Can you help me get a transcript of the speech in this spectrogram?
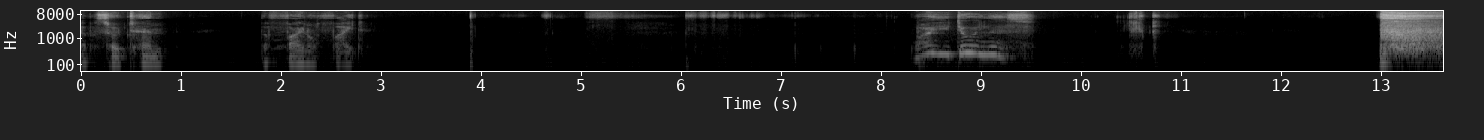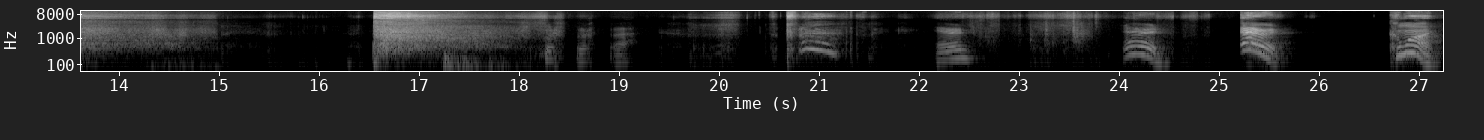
Episode 10 The Final Fight. Why are you doing this? Aaron? Aaron! Aaron! Come on!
